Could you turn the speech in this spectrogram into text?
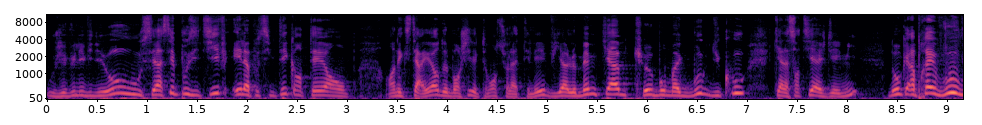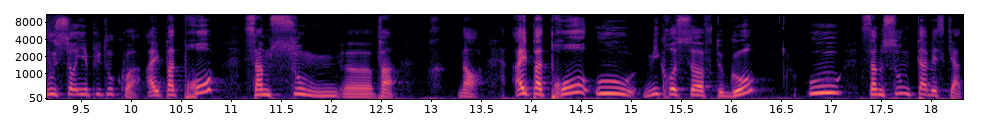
où j'ai vu les vidéos où c'est assez positif et la possibilité quand tu es en, extérieur de brancher directement sur la télé via le même câble que mon MacBook du coup qui a la sortie HDMI. Donc après vous vous seriez plutôt quoi? iPad Pro, Samsung, euh, enfin non iPad Pro ou Microsoft Go? Ou Samsung Tab S4,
